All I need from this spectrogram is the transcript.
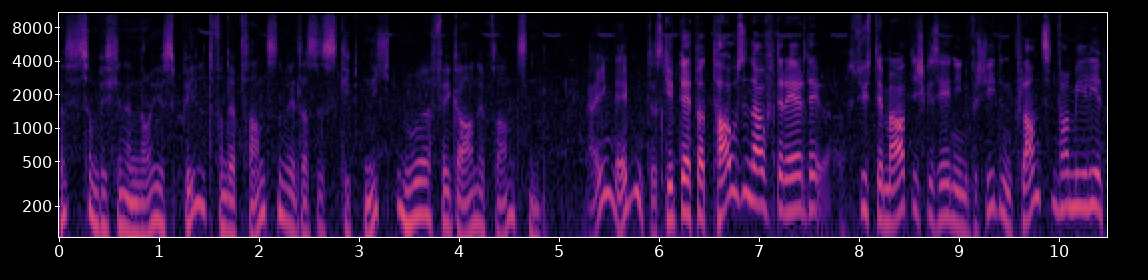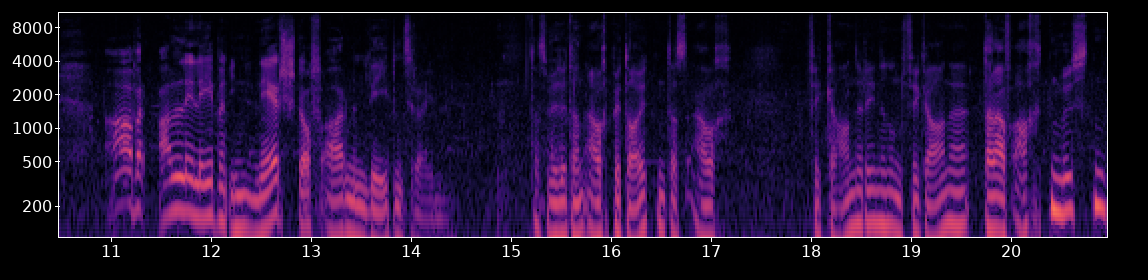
Das ist so ein bisschen ein neues Bild von der Pflanzenwelt. Also es gibt nicht nur vegane Pflanzen. Nein, eben. Es gibt etwa 1000 auf der Erde, systematisch gesehen in verschiedenen Pflanzenfamilien, aber alle leben in nährstoffarmen Lebensräumen. Das würde dann auch bedeuten, dass auch Veganerinnen und Veganer darauf achten müssten,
